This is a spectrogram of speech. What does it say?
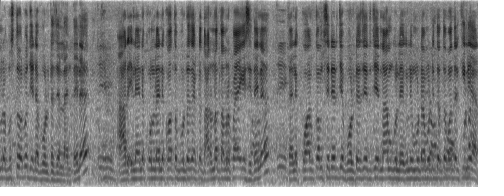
আমরা বুঝতে পারব যে এটা ভোল্টেজের লাইন তাই না? আর এই লাইনে কোন লাইনে কত ভোল্টেজ একটা ধারণা তো আমরা পেয়ে গেছি তাই না? তাহলে কোয়ালকম সেটের যে ভোল্টেজের যে নামগুলো এগুলি মোটামুটি তো তোমাদের ক্লিয়ার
